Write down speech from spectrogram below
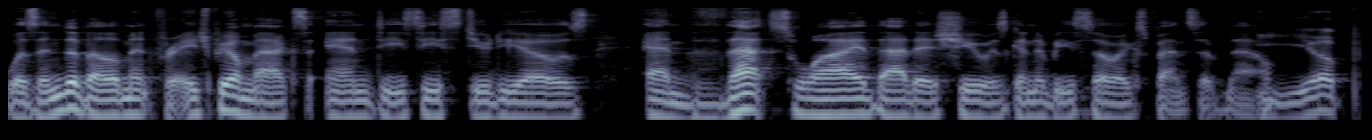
was in development for HBO Max and DC Studios, and that's why that issue is going to be so expensive now. Yep.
